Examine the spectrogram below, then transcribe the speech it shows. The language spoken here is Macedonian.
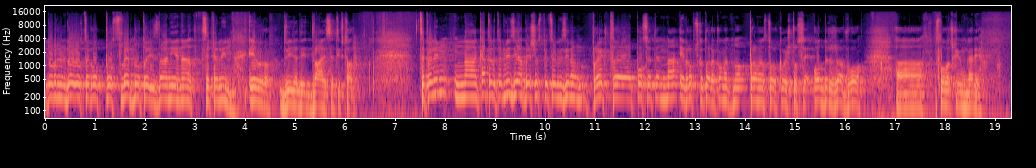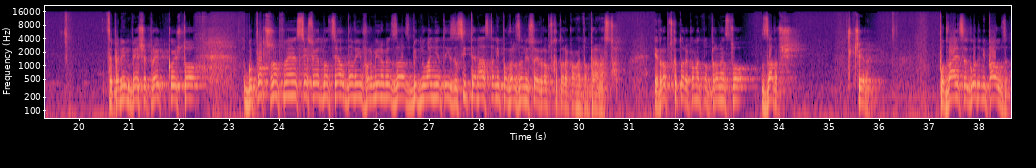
Љубени, добре дојдовте во последното издание на Цепелин Евро 2022. Цепелин на КТВ телевизија беше специализиран проект посветен на Европското ракометно првенство кое што се одржа во а, Словачка и Унгарија. Цепелин беше проект кој што го почнавме се со една цел да ве информираме за збиднувањата и за сите настани поврзани со Европското ракометно првенство. Европското ракометно првенство заврши вчера. По 20 години пауза,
